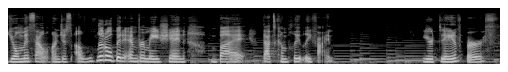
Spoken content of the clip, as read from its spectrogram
You'll miss out on just a little bit of information, but that's completely fine. Your date of birth,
